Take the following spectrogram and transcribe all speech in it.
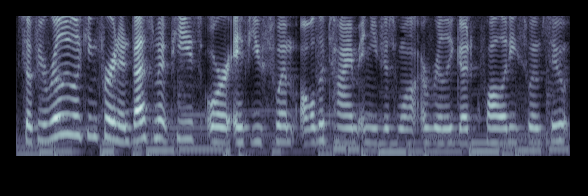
So if you're really looking for an investment piece or if you swim all the time and you just want a really good quality swimsuit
